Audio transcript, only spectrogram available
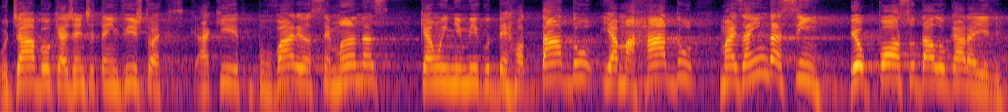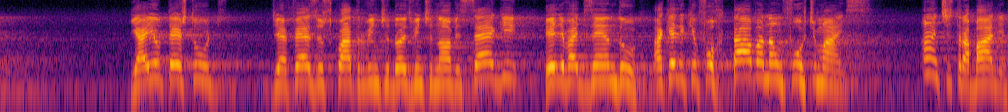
O diabo que a gente tem visto aqui por várias semanas, que é um inimigo derrotado e amarrado, mas ainda assim eu posso dar lugar a ele. E aí o texto de Efésios 4, 22, 29 segue, ele vai dizendo: aquele que furtava, não furte mais, antes trabalhe.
